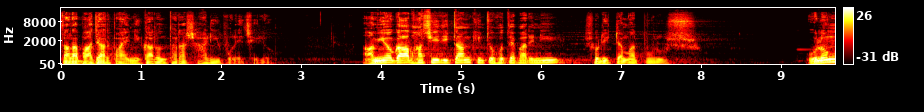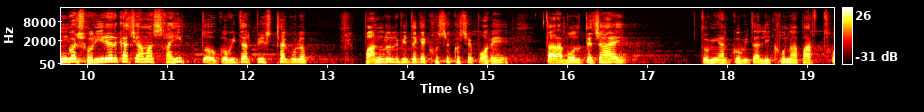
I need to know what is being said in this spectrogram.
তারা বাজার পায়নি কারণ তারা শাড়ি পরেছিল। আমিও গা ভাসিয়ে দিতাম, কিন্তু হতে পারেনি। শরীরটা আমার পুরুষ। উলঙ্গ শরীরের কাছে আমার সাহিত্য, কবিতার পৃষ্ঠাগুলো পাণ্ডুলিপি থেকে খসে খসে পড়ে। তারা বলতে চায়, তুমি আর কবিতা লিখো না, পার্থ,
